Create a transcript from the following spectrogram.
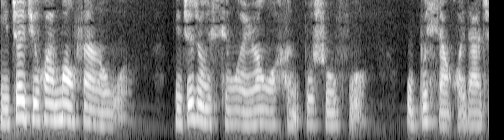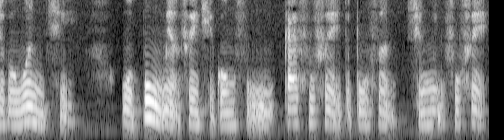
你这句话冒犯了我，你这种行为让我很不舒服，我不想回答这个问题，我不免费提供服务，该付费的部分请你付费。”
